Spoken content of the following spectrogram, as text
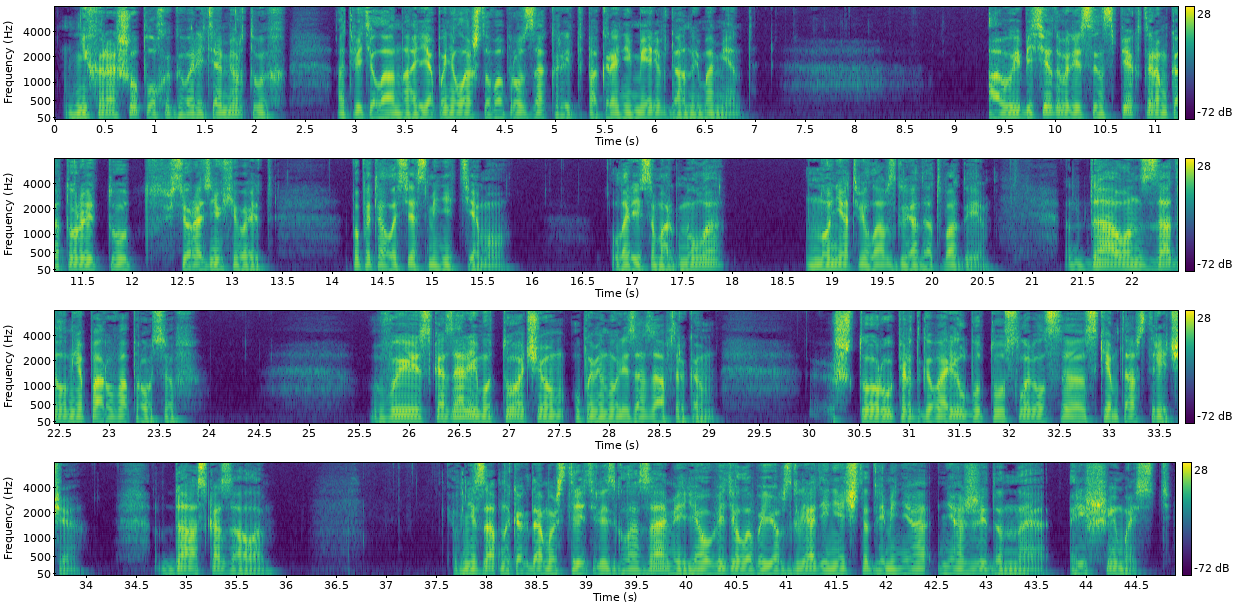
Нехорошо плохо говорить о мертвых, ответила она. Я поняла, что вопрос закрыт, по крайней мере, в данный момент. А вы беседовали с инспектором, который тут все разнюхивает? Попыталась я сменить тему. Лариса моргнула, но не отвела взгляда от воды. «Да, он задал мне пару вопросов». «Вы сказали ему то, о чем упомянули за завтраком, что Руперт говорил, будто условился с кем-то о встрече?» «Да, сказала». Внезапно, когда мы встретились глазами, я увидела в ее взгляде нечто для меня неожиданное — решимость.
